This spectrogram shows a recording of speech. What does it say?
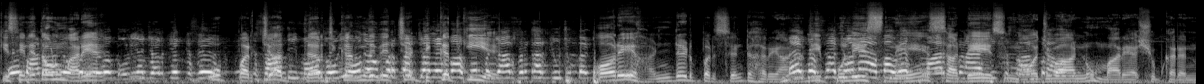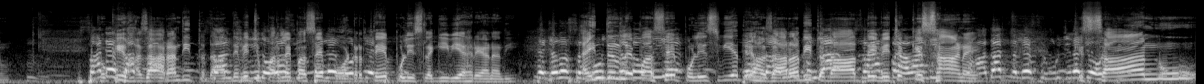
ਕਿਸੇ ਨੇ ਤਾਂ ਉਹਨੂੰ ਮਾਰਿਆ। ਉਹ ਪਰਚਾ ਦਰਜ ਕਰਨ ਦੇ ਵਿੱਚ ਦਿੱਕਤ ਕੀ ਹੈ? ਔਰ ਇਹ 100% ਹਰਿਆਣਾ ਦੀ ਪੁਲਿਸ ਨੇ ਸਾਡੇ ਇਸ ਨੌਜਵਾਨ ਨੂੰ। ਮਾਰਿਆ ਸ਼ੁਭਕਰਨ ਨੂੰ। ਕਿਉਂਕਿ ਹਜ਼ਾਰਾਂ ਦੀ ਤਾਦਾਦ ਦੇ ਵਿੱਚ ਪਰਲੇ ਪਾਸੇ ਬਾਰਡਰ ਤੇ ਪੁਲਿਸ ਲੱਗੀ ਵੀ ਹੈ ਹਰਿਆਣਾ ਦੀ। ਇਧਰਲੇ ਪਾਸੇ ਪੁਲਿਸ ਵੀ ਹੈ ਤੇ ਹਜ਼ਾਰਾਂ ਦੀ ਤਾਦਾਦ ਦੇ ਵਿੱਚ ਕਿਸਾਨ ਹੈ। ਕਿਸਾਨ ਨੂੰ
